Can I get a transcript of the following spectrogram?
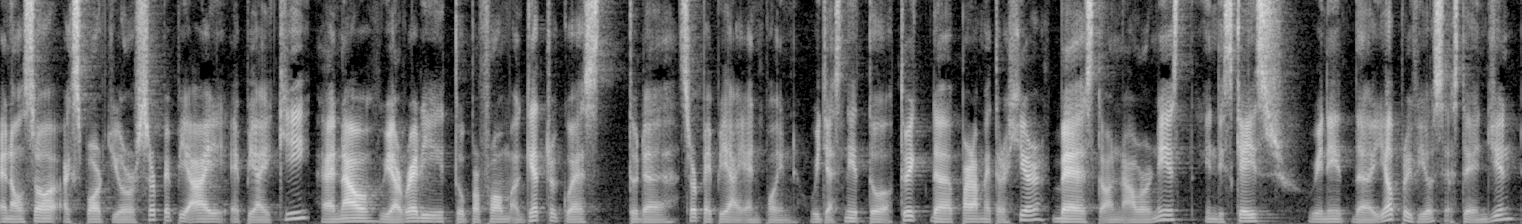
and also export your SerpApi API key. And now we are ready to perform a GET request to the SerpApi endpoint. We just need to tweak the parameter here based on our needs. In this case, we need the Yelp reviews as the engine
